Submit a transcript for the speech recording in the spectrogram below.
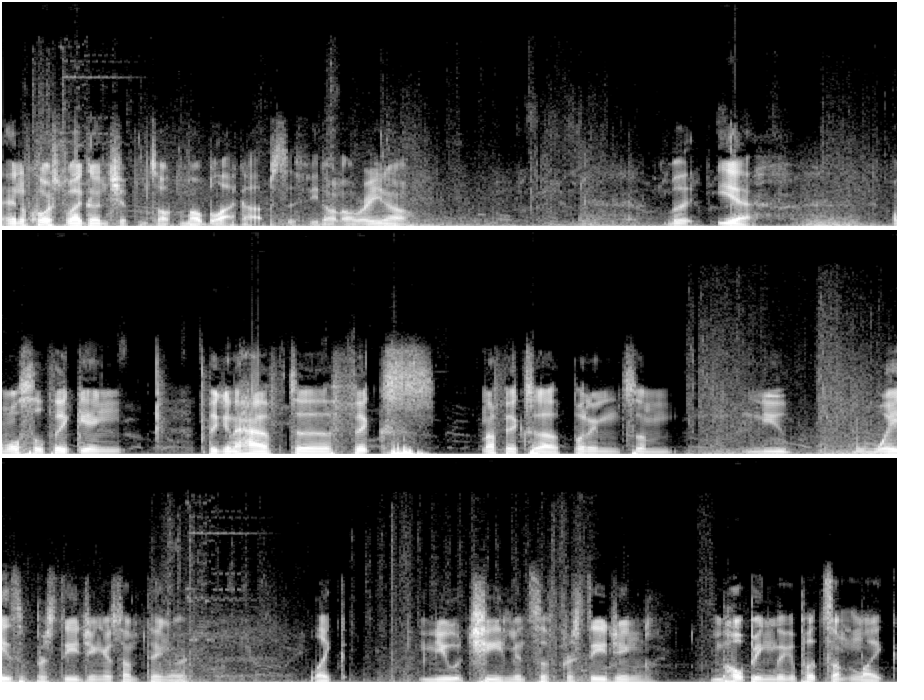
And of course, by gunship, I'm talking about Black Ops. If you don't already know. But yeah, I'm also thinking they're gonna have to fix not fix, uh, put in some new ways of prestiging or something, or like new achievements of prestiging. I'm hoping they could put something like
